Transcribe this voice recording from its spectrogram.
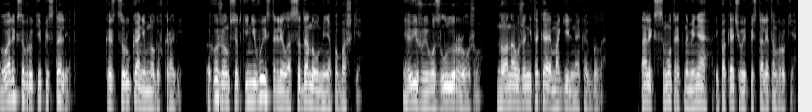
У Алекса в руке пистолет. Кажется, рука немного в крови. Похоже, он все-таки не выстрелил, а саданул меня по башке. Я вижу его злую рожу, но она уже не такая могильная, как была. Алекс смотрит на меня и покачивает пистолетом в руке.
